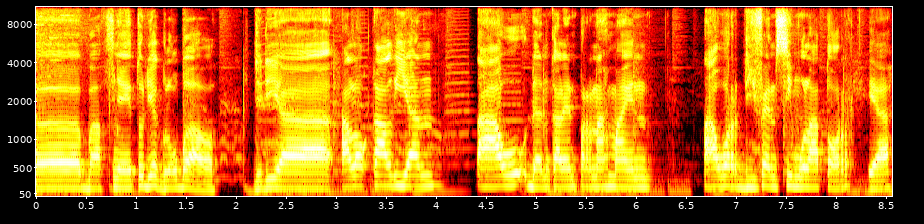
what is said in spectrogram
eh, buff-nya itu dia global. Jadi ya kalau kalian tahu dan kalian pernah main Tower Defense Simulator ya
